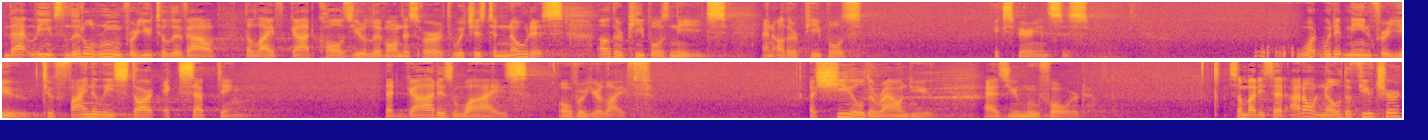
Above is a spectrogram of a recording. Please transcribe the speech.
that leaves little room for you to live out the life God calls you to live on this earth, which is to notice other people's needs and other people's experiences. What would it mean for you to finally start accepting that God is wise over your life? A shield around you as you move forward. Somebody said, I don't know the future,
